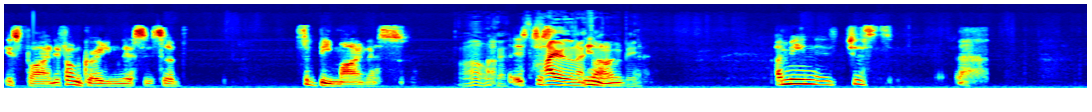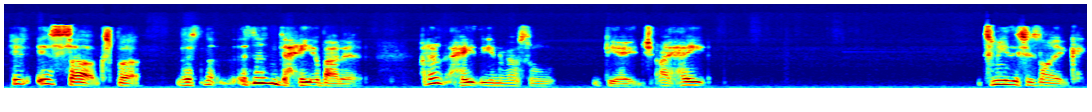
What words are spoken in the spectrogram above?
It's fine. If I'm grading this, it's a it's a B minus. Oh, okay. Uh, it's just, higher than I thought know, it would be. I mean, it's just it it sucks, but there's no, there's nothing to hate about it. I don't hate the universal DH. I hate. To me, this is like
